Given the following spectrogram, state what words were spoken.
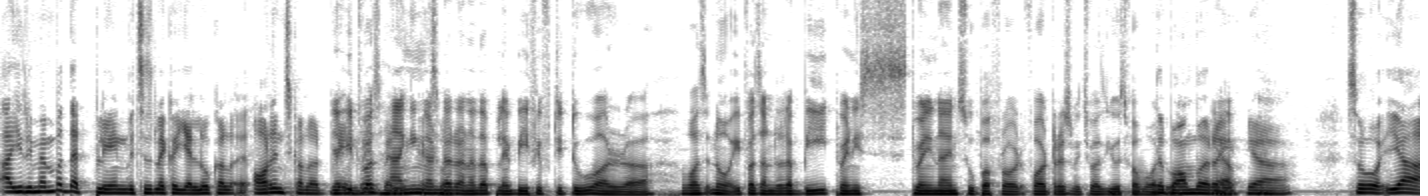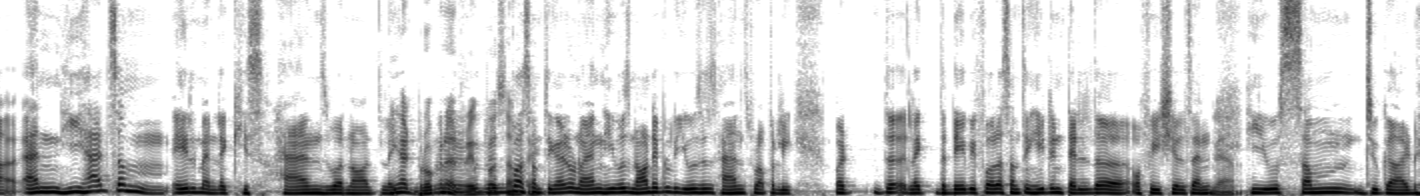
I remember that plane, which is like a yellow color, orange colored Yeah, it was right, hanging X1. under another plane, B 52, or uh, was no, it was under a B 20, 29 Super Fortress, which was used for World the War. bomber, Yeah. right? Yeah. So yeah, and he had some ailment, like his hands were not like he had broken a uh, rib or something. Something I don't know, and he was not able to use his hands properly. But the like the day before or something, he didn't tell the officials, and Yeah. he used some jugad.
